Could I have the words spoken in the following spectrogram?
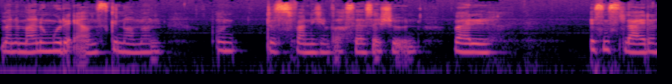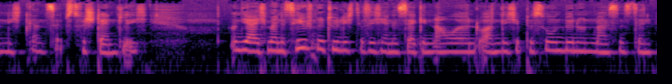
Meine Meinung wurde ernst genommen und das fand ich einfach sehr, sehr schön, weil es ist leider nicht ganz selbstverständlich. Und ja, ich meine, es hilft natürlich, dass ich eine sehr genaue und ordentliche Person bin und meistens den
